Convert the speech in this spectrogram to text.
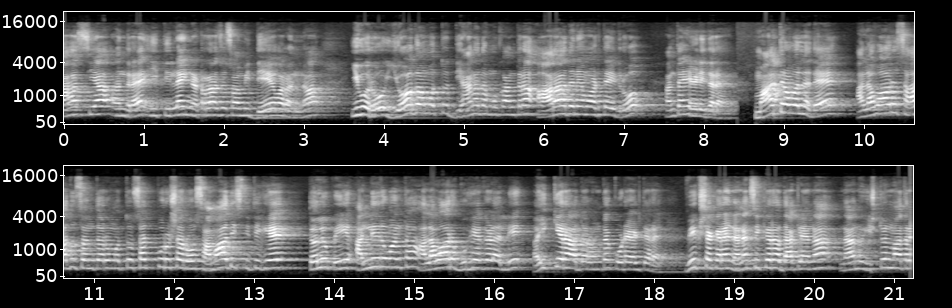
ರಹಸ್ಯ ಅಂದರೆ ಈ ತಿಲ್ಲೈ ನಟರಾಜ ಸ್ವಾಮಿ ದೇವರನ್ನ ಇವರು ಯೋಗ ಮತ್ತು ಧ್ಯಾನದ ಮುಖಾಂತರ ಆರಾಧನೆ ಮಾಡ್ತಾ ಇದ್ರು ಅಂತ ಹೇಳಿದ್ದಾರೆ. ಮಾತ್ರವಲ್ಲದೆ ಹಲವಾರು ಸಾಧು ಸಂತರು ಮತ್ತು ಸತ್ಪುರುಷರು ಸಮಾಧಿ ಸ್ಥಿತಿಗೆ ತಲುಪಿ ಅಲ್ಲಿರುವಂತಹ ಹಲವಾರು ಗುಹೆಗಳಲ್ಲಿ ಐಕ್ಯರಾದರು ಅಂತ ಕೂಡ ಹೇಳ್ತಾರೆ. ವೀಕ್ಷಕರೇ, ನನಗೆ ಸಿಕ್ಕಿರೋ ದಾಖಲೆಯನ್ನು ನಾನು ಇಷ್ಟೊಂದು ಮಾತ್ರ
